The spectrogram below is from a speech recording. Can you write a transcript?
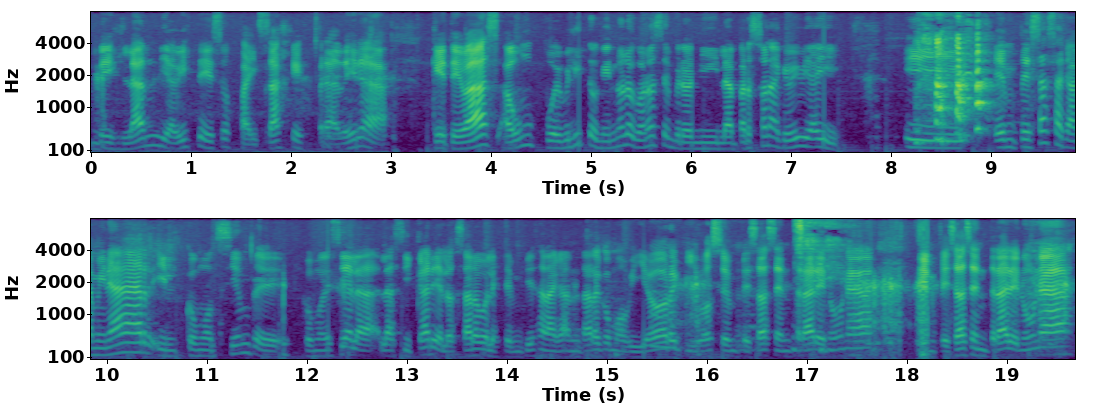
de Islandia, ¿viste? Esos paisajes, pradera, que te vas a un pueblito que no lo conoce, pero ni la persona que vive ahí. Y empezás a caminar y como siempre, como decía la, la sicaria, los árboles te empiezan a cantar como Bjork y vos empezás a entrar en una, empezás a entrar en una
